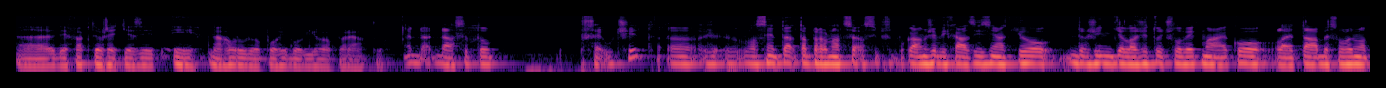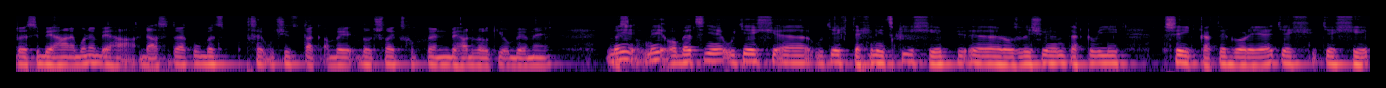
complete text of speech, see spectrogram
eh, de facto řetězit i nahoru do pohybového aparátu. Dá se to přeučit? Uh, že vlastně ta, ta pronace asi předpokládám, že vychází z nějakého držení těla, že to člověk má jako léta bez ohledu na to, jestli běhá nebo neběhá. Dá se to jako vůbec přeučit tak, aby byl člověk schopen běhat velký objemy? My, my obecně u těch, eh, u těch technických chyb eh, rozlišujeme takový tři kategorie těch, těch chyb.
